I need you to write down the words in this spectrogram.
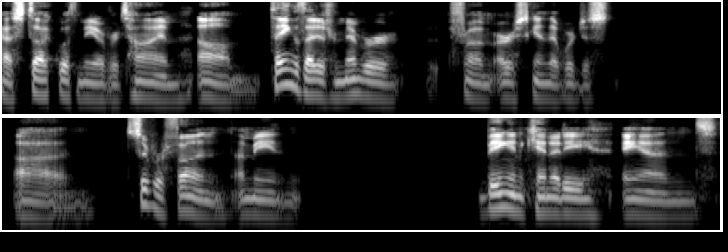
has stuck with me over time. Um, things I just remember from Erskine that were just uh, super fun. I mean, being in Kennedy and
